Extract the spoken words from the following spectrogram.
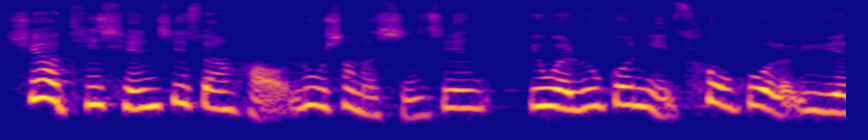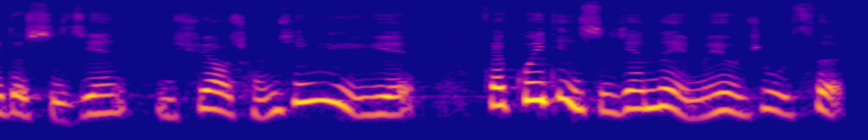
需要提前计算好路上的时间，因为如果你错过了预约的时间，你需要重新预约。在规定时间内没有注册，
